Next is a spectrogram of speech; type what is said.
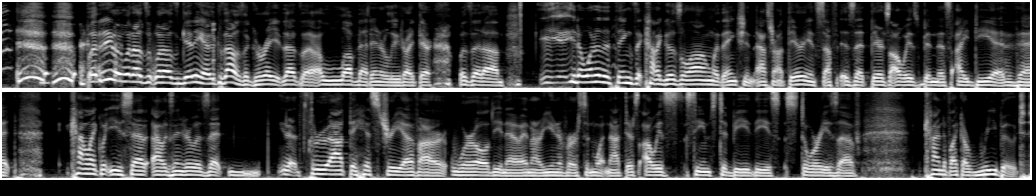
but anyway, what I was what I was getting at because that was a great. That's a, I love that interlude right there. Was that um. y- You know, one of the things that kind of goes along with ancient astronaut theory and stuff is that there's always been this idea that kind of like what you said, Alexandra, was that you know throughout the history of our world, you know, and our universe and whatnot, there's always seems to be these stories of kind of like a reboot.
